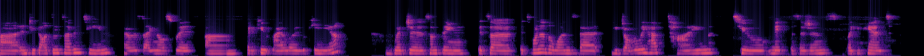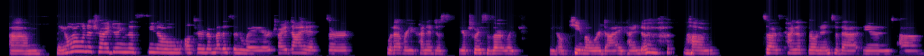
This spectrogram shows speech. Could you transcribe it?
uh, in 2017. I was diagnosed with um, acute myeloid leukemia, which is something. It's a it's one of the ones that you don't really have time to make decisions. Like you can't um, say, oh, I want to try doing this, you know, alternative medicine way or try a diet or whatever. You kind of just, your choices are like, you know, chemo or die kind of. Mm-hmm. Um, so I was kind of thrown into that, and um,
